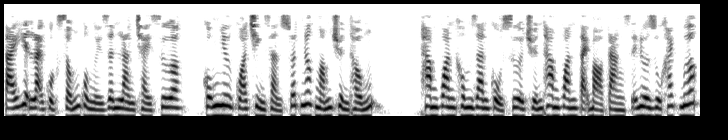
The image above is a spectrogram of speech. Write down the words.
tái hiện lại cuộc sống của người dân làng trài xưa, cũng như quá trình sản xuất nước mắm truyền thống. Tham quan không gian cổ xưa chuyến tham quan tại bảo tàng sẽ đưa du khách bước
